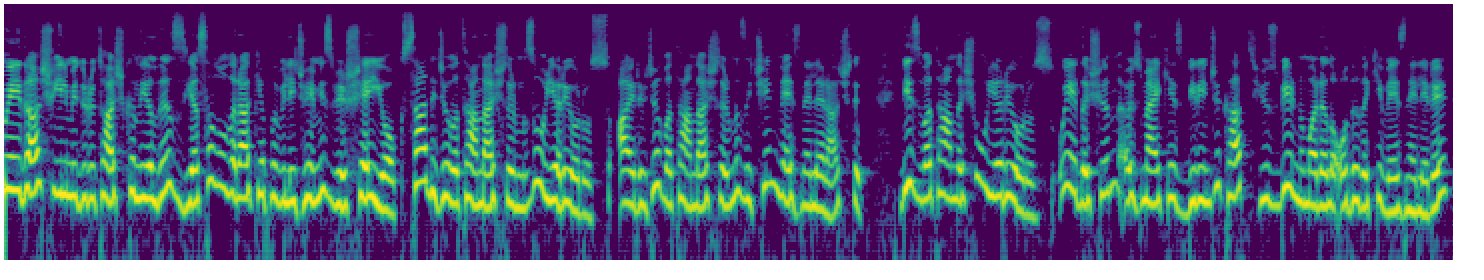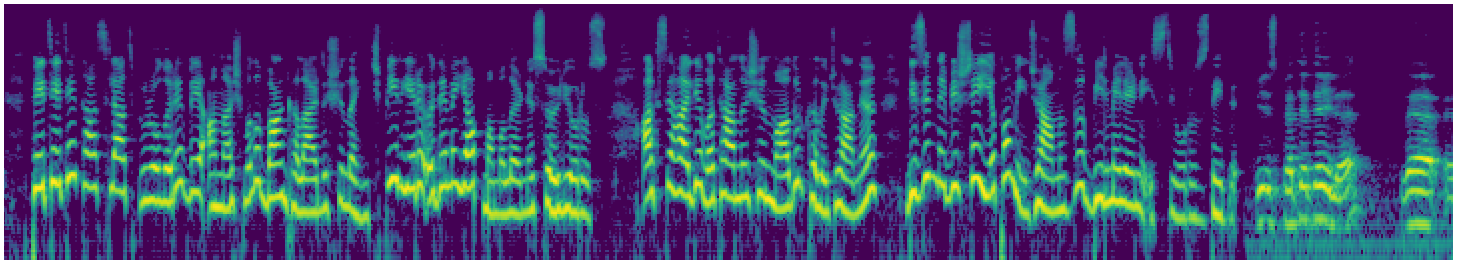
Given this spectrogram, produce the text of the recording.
UEDAŞ İl Müdürü Taşkın Yıldız, yasal olarak yapabileceğimiz bir şey yok. Sadece vatandaşlarımızı uyarıyoruz. Ayrıca vatandaşlarımız için vezneler açtık. Biz vatandaşı uyarıyoruz. UEDAŞ'ın öz merkez 1. kat 101 numaralı odadaki vezneleri, PTT tahsilat büroları ve anlaşmalı bankalar dışında hiçbir yere ödeme yapmamalarını söylüyoruz. Aksi halde vatandaşın mağdur kalacağını, bizim de bir şey yapamayacağımızı bilmelerini istiyoruz dedi. Biz PTT ile ve e,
